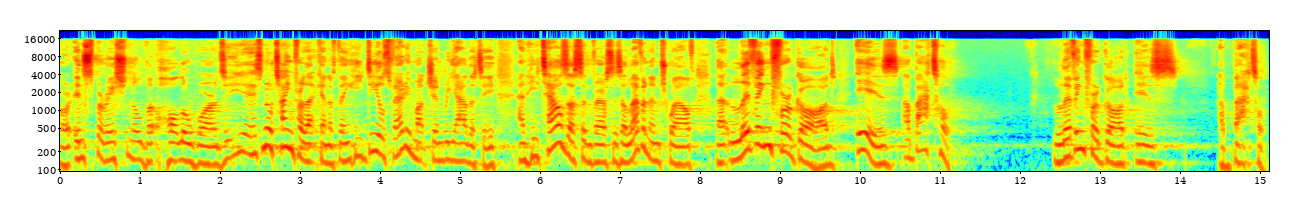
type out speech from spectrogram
or inspirational but hollow words. He has no time for that kind of thing. He deals very much in reality. And he tells us in verses 11 and 12 that living for God is a battle. Living for God is a battle.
